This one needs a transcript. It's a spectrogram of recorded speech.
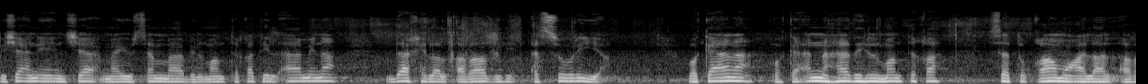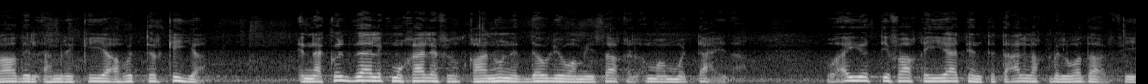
بشأن إنشاء ما يسمى بالمنطقة الآمنة داخل الأراضي السورية. وكان وكأن هذه المنطقة ستقام على الأراضي الأمريكية أو التركية. إن كل ذلك مخالف للقانون الدولي وميثاق الأمم المتحدة وأي اتفاقيات تتعلق بالوضع في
